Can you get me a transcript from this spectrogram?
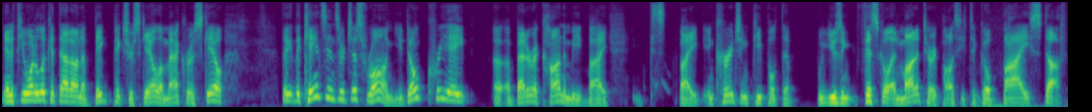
And if you want to look at that on a big picture scale, a macro scale, the, the Keynesians are just wrong. You don't create a, a better economy by by encouraging people to using fiscal and monetary policy to go buy stuff.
